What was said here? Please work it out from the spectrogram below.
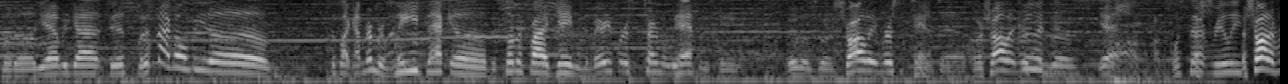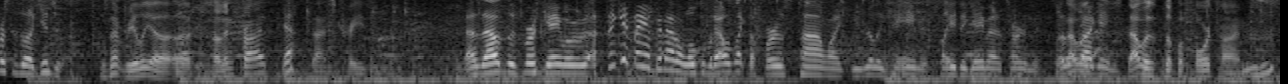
But uh, yeah, we got this, but it's not gonna be the. Because like I remember way back uh, the Southern Fried Gaming, the very first tournament we had for this game, it was uh, Charlotte versus Tam Tam, or Charlotte Goodness. versus uh, yeah, Was that really? uh, Charlotte versus uh, Genjuro. Was that really a, a Southern Fried? Yeah. That's crazy. That was, that was the first game where we, I think it may have been at a local, but that was like the first time like we really came and played the game at a tournament. Southern That Fried was Gaming. that was the before times.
